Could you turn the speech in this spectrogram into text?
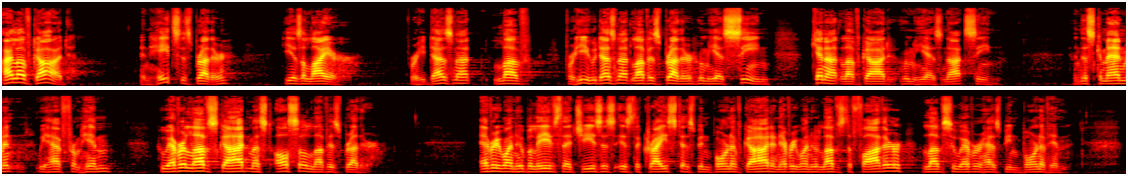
I love God and hates his brother, he is a liar. For he does not love, for he who does not love his brother whom he has seen cannot love God whom he has not seen. And this commandment we have from him whoever loves God must also love his brother. Everyone who believes that Jesus is the Christ has been born of God, and everyone who loves the Father loves whoever has been born of him.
